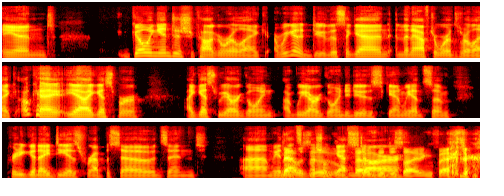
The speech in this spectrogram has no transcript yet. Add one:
and going into Chicago, we're like, are we gonna do this again? And then afterwards, we're like, okay, yeah, I guess we're I guess we are going we are going to do this again. We had some pretty good ideas for episodes, and um, we had that, that was special the, guest that star. was the deciding factor.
